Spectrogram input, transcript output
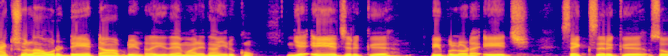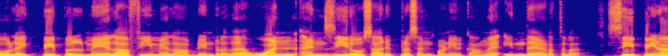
ஆக்சுவலாக ஒரு டேட்டா அப்படின்றது இதே மாதிரி தான் இருக்கும். இங்கே ஏஜ் இருக்குது பீப்புளோட ஏஜ் செக்ஸ் இருக்குது ஸோ லைக் பீப்புள் மேலா ஃபீமேலா அப்படின்றத ஒன் அண்ட் ஜீரோஸாக ரிப்ரசன்ட் பண்ணியிருக்காங்க இந்த இடத்துல. சிபினா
